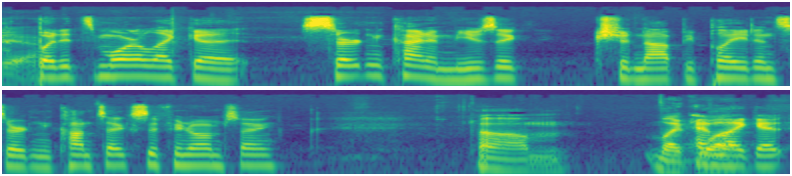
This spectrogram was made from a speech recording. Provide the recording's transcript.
Yeah. But it's more like a certain kind of music should not be played in certain contexts, if you know what I'm saying. Um, like and what? like it,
